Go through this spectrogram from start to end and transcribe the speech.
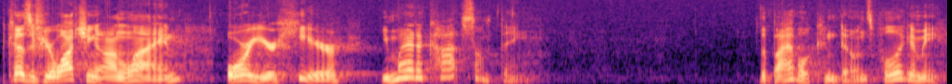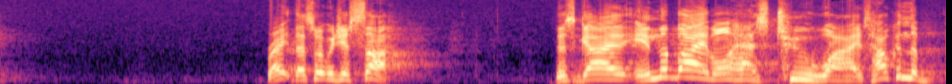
Because if you're watching online or you're here, you might have caught something. The Bible condones polygamy. Right? That's what we just saw. This guy in the Bible has two wives. How can, the,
